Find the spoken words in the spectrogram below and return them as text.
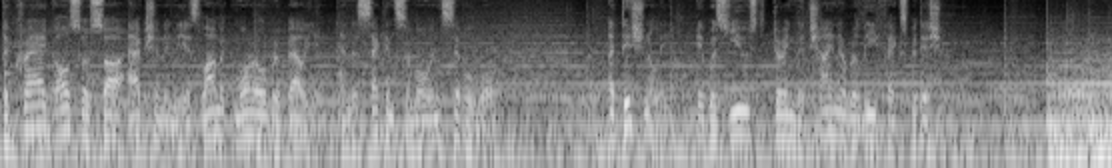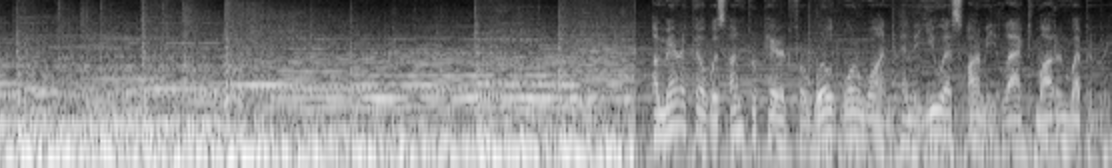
The Krag also saw action in the Islamic Moro Rebellion and the Second Samoan Civil War. Additionally, it was used during the China Relief Expedition. America was unprepared for World War I and the U.S. Army lacked modern weaponry.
